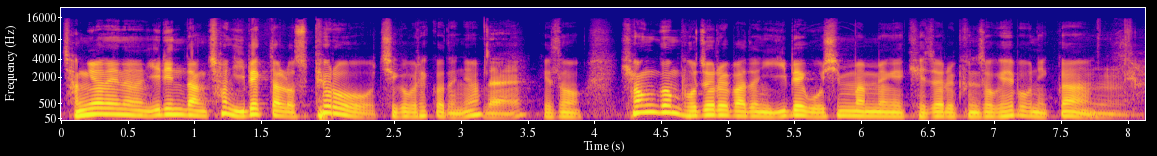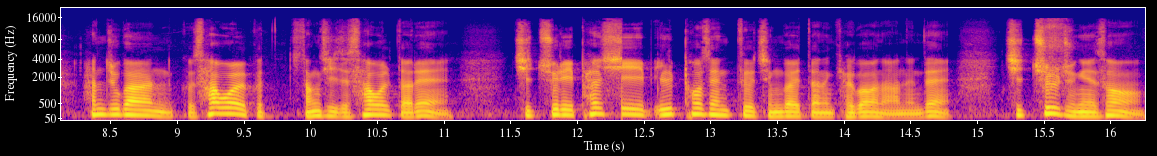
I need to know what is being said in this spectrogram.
작년에는 1인당 1,200달러 수표로 지급을 했거든요. 네. 그래서 현금 보조를 받은 250만 명의 계좌를 분석해 보니까 음. 한 주간 그 4월 그 당시 이제 4월 달에 지출이 81% 증가했다는 결과가 나왔는데 지출 중에서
